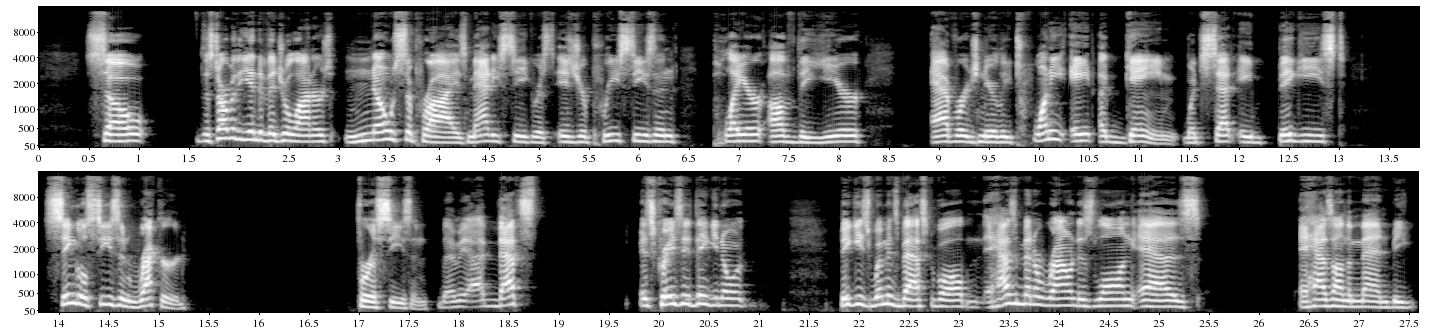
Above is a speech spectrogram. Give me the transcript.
So to start with the individual honors, no surprise, Maddie Siegrist is your preseason player of the year. Averaged nearly 28 a game, which set a Big East single season record for a season. I mean, that's it's crazy to think, you know, Big East women's basketball it hasn't been around as long as it has on the men be,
